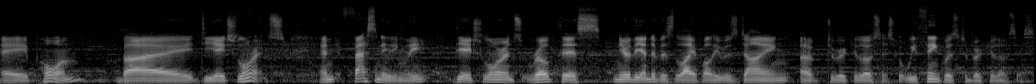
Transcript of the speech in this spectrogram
a poem by D.H. Lawrence, and fascinatingly. D.H. Lawrence wrote this near the end of his life while he was dying of tuberculosis, what we think was tuberculosis.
